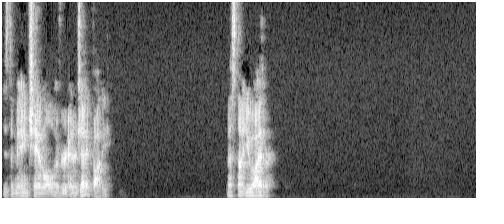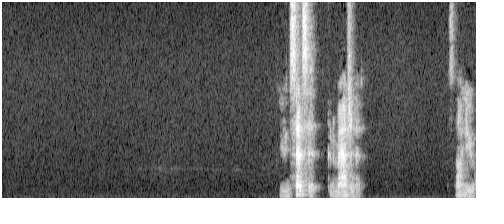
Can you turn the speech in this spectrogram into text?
is the main channel of your energetic body. That's not you either. You can sense it, you can imagine it. It's not you.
